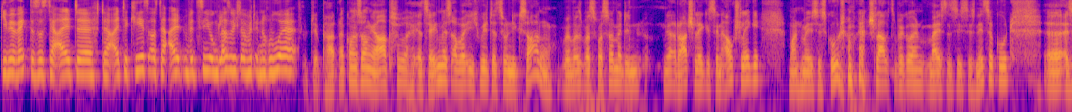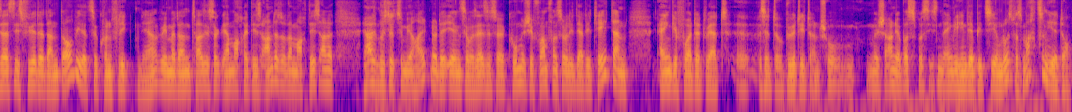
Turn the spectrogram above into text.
geh mir weg, das ist der alte, der alte Käse aus der alten Beziehung, lass mich damit in Ruhe. Der Partner kann sagen, ja, erzähl mir es, aber ich will dazu nichts sagen. Was, was, was soll man denn, ja, Ratschläge sind auch Schläge. Manchmal ist es gut, einen Schlag zu bekommen, meistens ist es nicht so gut. Äh, also das führt ja dann da wieder zu Konflikten, ja. Wenn man dann tatsächlich sagt, ja, mache das anders oder mach das anders, ja, das musst du zu mir halten oder irgend sowas. Also so eine komische Form von Solidarität dann eingefordert wird. Äh, also da würde ich dann schon mal schauen, ja, was, was was ist denn eigentlich in der Beziehung los? Was macht's denn ihr da?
